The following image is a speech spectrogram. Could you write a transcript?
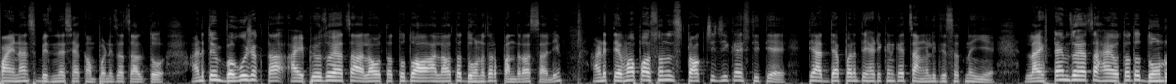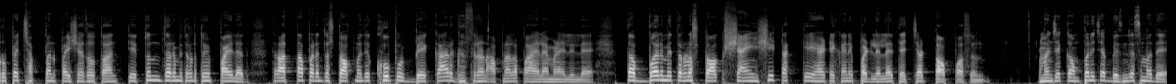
फायनान्स बिझनेस ह्या कंपनीचा चालतो. आणि तुम्ही बघू शकता आय पी ओ जो ह्याचा आला होता तो तो आला होता दोन हजार पंधरा साली. आणि तेव्हापासून स्टॉकची जी काही स्थिती आहे ती अद्यापर्यंत ह्या ठिकाणी काही चांगली दिसत नाही आहे लाईफ टाईम जो ह्याचा हाय होता तो दोन रुपये छप्पन पैशाचा होता. आणि तिथून जर मित्रांनो तुम्ही पाहिलं तर आत्तापर्यंत स्टॉकमध्ये खूप बेकार घसरण आपल्याला पाहायला मिळालेलं आहे. तब्बल मित्रांनो स्टॉक शहाऐंशी टक्के ह्या ठिकाणी पडलेलं आहे त्याच्या टॉपपासून म्हणजे कंपनीच्या बिझनेसमध्ये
